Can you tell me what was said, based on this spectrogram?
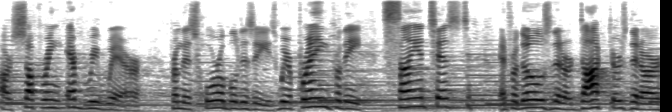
are suffering everywhere from this horrible disease. We're praying for the scientists and for those that are doctors that are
